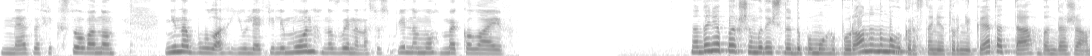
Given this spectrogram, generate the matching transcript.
не зафіксовано. Ніна Булах, Юлія Філімон. Новини на Суспільному. Миколаїв. Надання першої медичної допомоги пораненому, використання турнікета та бандажа.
